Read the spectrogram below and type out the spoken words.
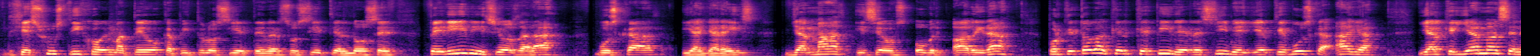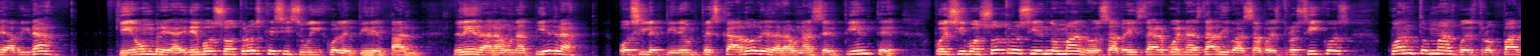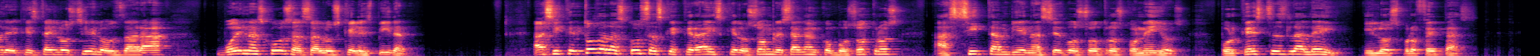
Jesús dijo en Mateo capítulo 7, versos 7 al 12, Pedid y se os dará, buscad y hallaréis, llamad y se os abrirá, porque todo aquel que pide recibe y el que busca halla, y al que llama se le abrirá. ¿Qué hombre hay de vosotros que si su hijo le pide pan, le dará una piedra? ¿O si le pide un pescado, le dará una serpiente? Pues si vosotros siendo malos sabéis dar buenas dádivas a vuestros hijos, cuánto más vuestro Padre que está en los cielos dará buenas cosas a los que les pidan. Así que todas las cosas que queráis que los hombres hagan con vosotros, así también haced vosotros con ellos, porque esta es la ley y los profetas.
